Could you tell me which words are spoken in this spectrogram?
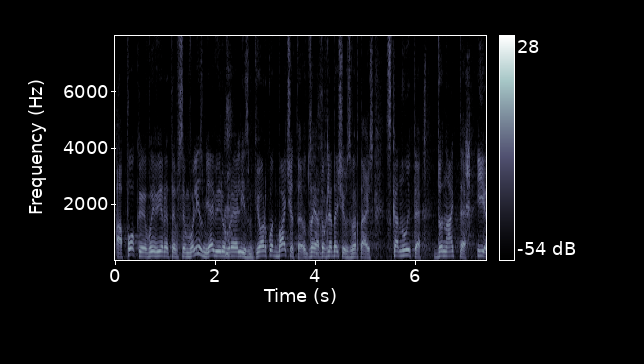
А поки ви вірите в символізм, я вірю в реалізм. QR-код бачите? От я до глядачів звертаюсь. Скануйте, донатьте і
